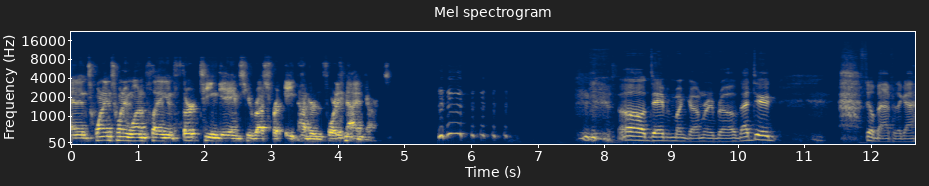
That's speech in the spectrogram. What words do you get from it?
and in 2021, playing in 13 games, he rushed for 849 yards. oh, David Montgomery, bro. That dude. I feel bad for the guy.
